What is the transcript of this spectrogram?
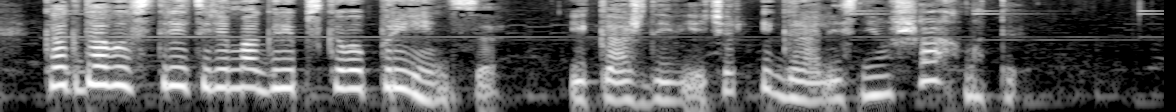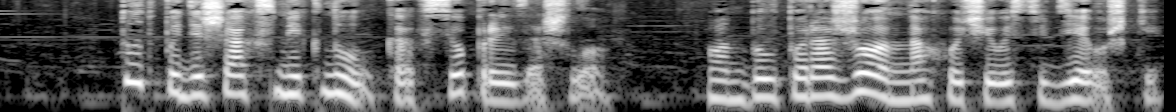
— «когда вы встретили магрибского принца и каждый вечер играли с ним в шахматы». Тут падишах смекнул, как все произошло. Он был поражен находчивостью девушки.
